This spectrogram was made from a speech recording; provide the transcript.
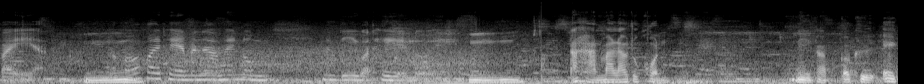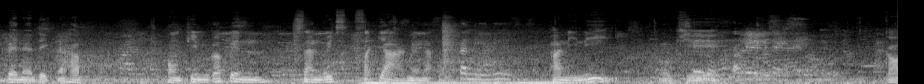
ไปอะอืแล้วมเขาก็ค่อยเทมันจะทำให้นมมันดีกว่าเทเลย อืมอาหารมาแล้วทุกคน นี่ครับก็คือเอกเบเนดิกนะครับ ของพิมพ์ก็เป็นแซนด์วิชสักอย่างหนึ่งอะ ปานีนี่พานินี่ โอเค ชื่อขนมปังก็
